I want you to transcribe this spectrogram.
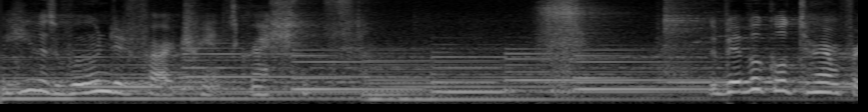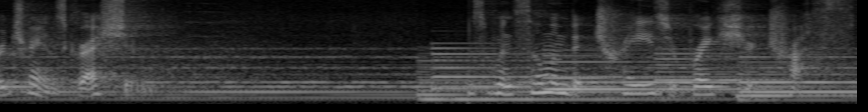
He was wounded for our transgressions. The biblical term for transgression is when someone betrays or breaks your trust.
